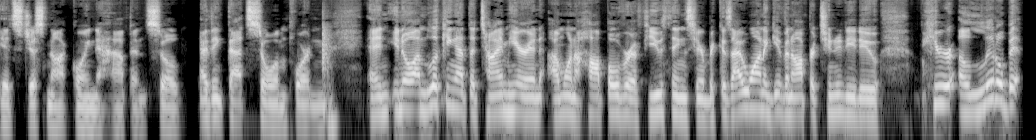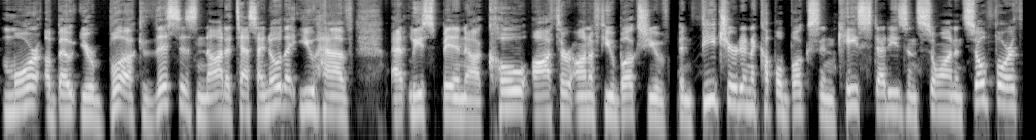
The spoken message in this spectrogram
it's just not going to happen. So I think that's so important. And, you know, I'm looking at the time here and I want to hop over a few things here because I want to give an opportunity to hear a little bit more about your book. This is not a test. I know that you have at least been a co author on a few books. You've been featured in a couple books and case studies and so on and so forth.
